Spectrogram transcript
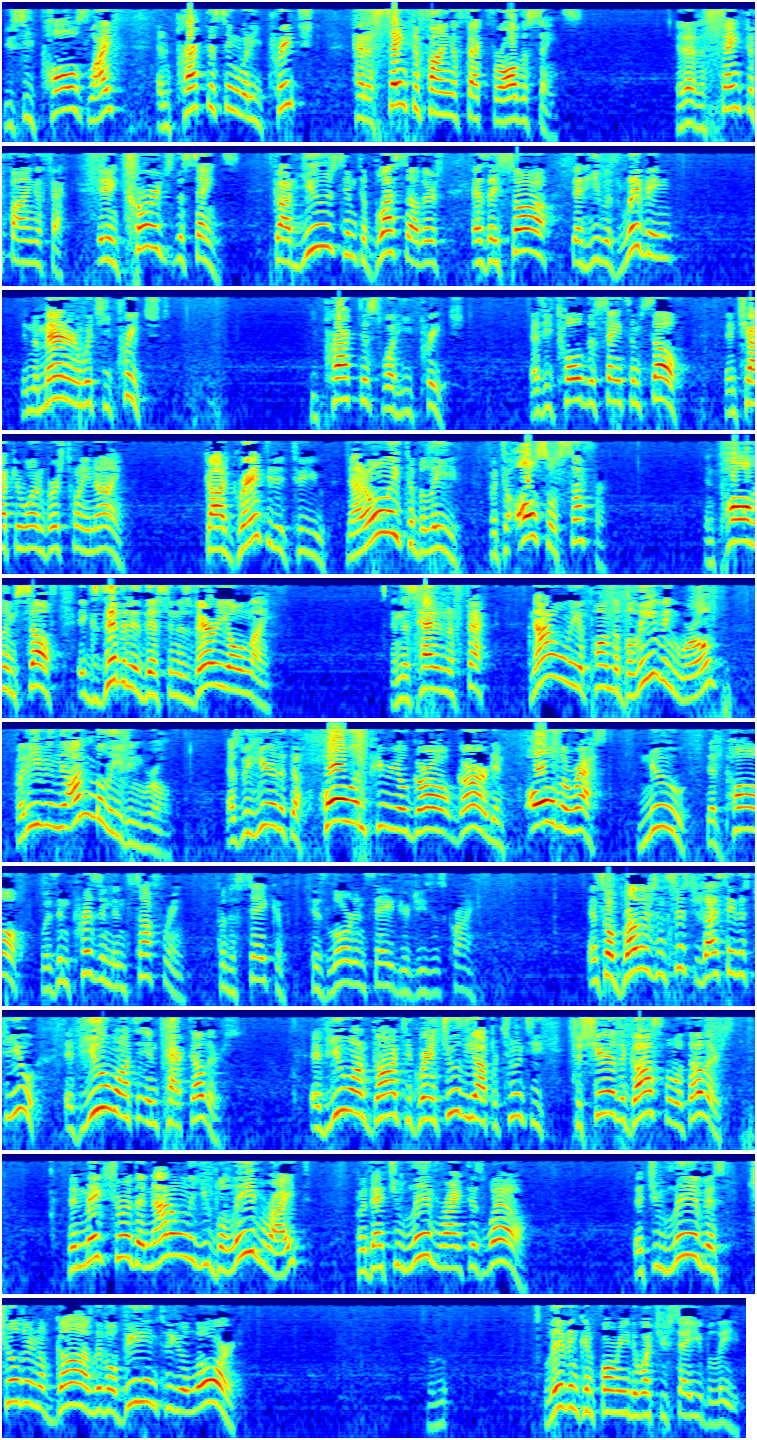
You see, Paul's life and practicing what he preached had a sanctifying effect for all the saints. It had a sanctifying effect. It encouraged the saints. God used him to bless others as they saw that he was living in the manner in which he preached. He practiced what he preached. As he told the saints himself in chapter 1 verse 29, God granted it to you not only to believe, but to also suffer. And Paul himself exhibited this in his very own life. And this had an effect not only upon the believing world, but even the unbelieving world. As we hear that the whole imperial guard and all the rest knew that Paul was imprisoned and suffering for the sake of his Lord and Savior, Jesus Christ. And so, brothers and sisters, I say this to you. If you want to impact others, if you want God to grant you the opportunity to share the gospel with others, then make sure that not only you believe right, but that you live right as well. That you live as children of God, live obedient to your Lord. Live in conformity to what you say you believe.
